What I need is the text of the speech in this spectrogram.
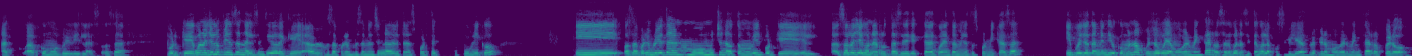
a, cómo vivirlas? O sea, porque, bueno, yo lo pienso en el sentido de que, o sea, por ejemplo, se menciona el transporte público y, o sea, por ejemplo, yo también me muevo mucho en automóvil porque el, solo llego a una ruta así de que cada 40 minutos por mi casa. Y pues yo también digo como, no, pues yo voy a moverme en carro. O sea, bueno, si tengo la posibilidad, prefiero moverme en carro. Pero,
